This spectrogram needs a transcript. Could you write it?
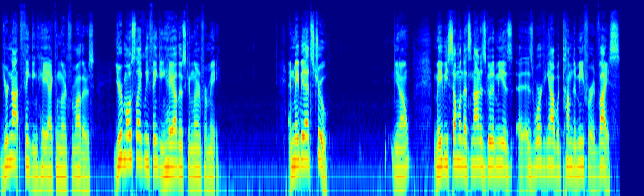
you're not thinking, hey, I can learn from others. You're most likely thinking, hey, others can learn from me. And maybe that's true. You know, maybe someone that's not as good at me as, as working out would come to me for advice.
